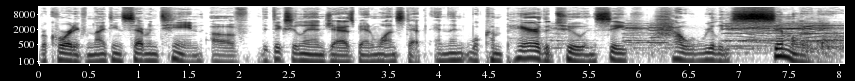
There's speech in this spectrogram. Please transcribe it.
recording from 1917 of the Dixieland Jazz Band One Step, and then we'll compare the two and see how really similar they are.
